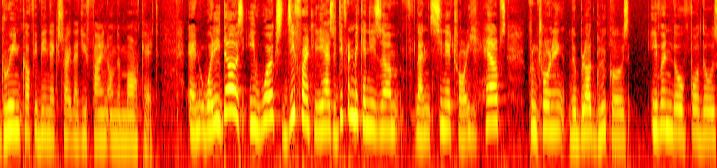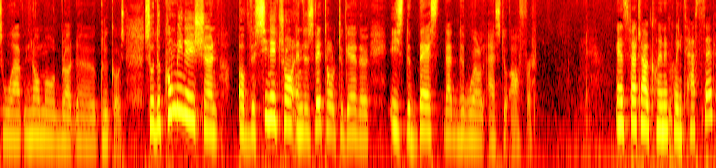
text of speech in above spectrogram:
green coffee bean extract that you find on the market. And what it does, it works differently. It has a different mechanism than Sinitrol. It helps controlling the blood glucose even though for those who have normal blood uh, glucose. So the combination of the Sinitrol and the Svetol together is the best that the world has to offer. Is Svetol clinically tested?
